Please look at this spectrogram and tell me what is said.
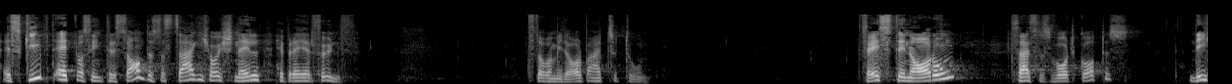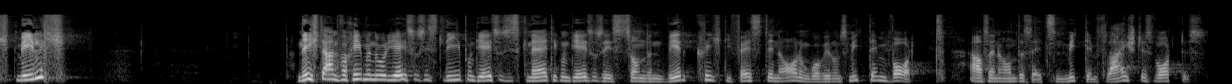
Es gibt etwas Interessantes, das zeige ich euch schnell, Hebräer 5. Das hat aber mit Arbeit zu tun. Feste Nahrung, das heißt das Wort Gottes, nicht Milch, nicht einfach immer nur Jesus ist lieb und Jesus ist gnädig und Jesus ist, sondern wirklich die feste Nahrung, wo wir uns mit dem Wort auseinandersetzen, mit dem Fleisch des Wortes.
